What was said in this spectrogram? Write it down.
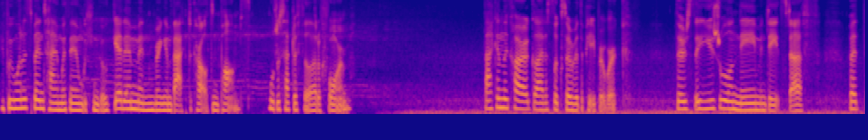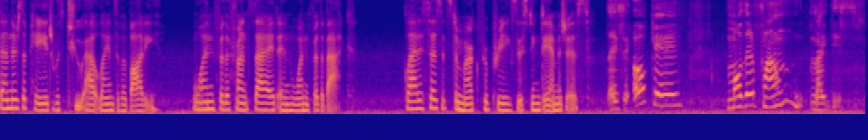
If we want to spend time with him, we can go get him and bring him back to Carlton Palms. We'll just have to fill out a form. Back in the car, Gladys looks over the paperwork. There's the usual name and date stuff, but then there's a page with two outlines of a body one for the front side and one for the back. Gladys says it's to mark for pre existing damages. I say, okay, mother found like this.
